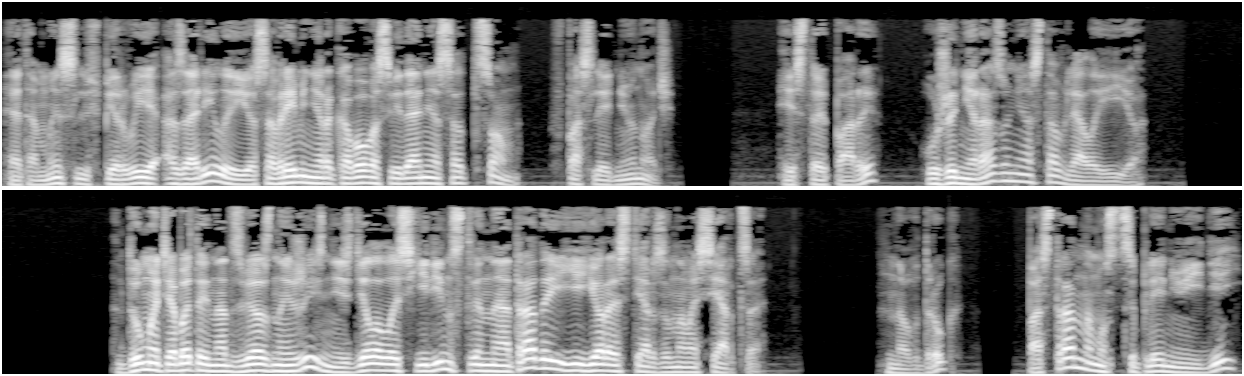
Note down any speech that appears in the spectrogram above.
Эта мысль впервые озарила ее со времени рокового свидания с отцом в последнюю ночь. И с той поры уже ни разу не оставляла ее. Думать об этой надзвездной жизни сделалось единственной отрадой ее растерзанного сердца. Но вдруг, по странному сцеплению идей,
